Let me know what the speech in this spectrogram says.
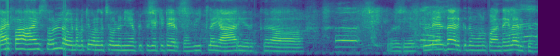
ஹாய்ப்பா ஹாய் சொல்லு. உன்னை பற்றி உனக்கு சொல்லு. நீ எப்படி கேட்டுகிட்டே இருப்போம் வீட்டில் யார் இருக்கிறா? பிள்ளைகள் தான் இருக்குது. மூணு குழந்தைகளும் இருக்குது.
